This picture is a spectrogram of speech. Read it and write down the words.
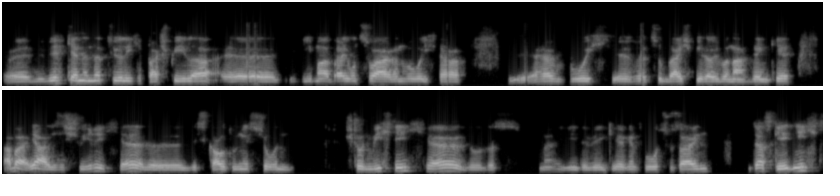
äh, wir kennen natürlich ein paar Spieler, äh, die mal bei uns waren, wo ich da, äh, wo ich äh, zum Beispiel darüber nachdenke. Aber ja, es ist schwierig. Ja? Die Scouting ist schon, schon wichtig, ja? so dass ne, jeder Weg irgendwo zu sein. Das geht nicht,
